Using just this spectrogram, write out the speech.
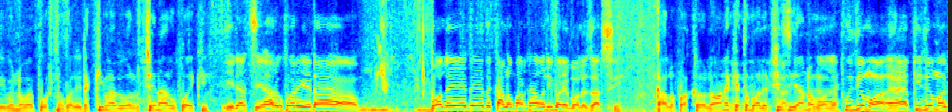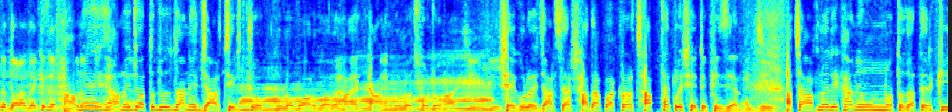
বিভিন্নভাবে প্রশ্ন করে এটা কীভাবে ওর চেনার উপায় কি? এটার চেনার উপরে এটা বলে যে কালো পাখা অলিপারে বলে জার্সি। কালো পাখরা হলে অনেকে তো বলে ফিজিয়ানো বলে। ফিজিয়াম হ্যাঁ ফিজিয়াম ধরা যায় কিন্তু আমি আমি যতদূর জানি জার্সির চোখগুলো বড় বড় হয় কানগুলো ছোট হয়। সেগুলোই জার্সি। আর সাদা পাকড়ার ছাপ থাকলে সেটা ফিজিয়ান। আচ্ছা আপনার এখানে উন্নত জাতের কি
